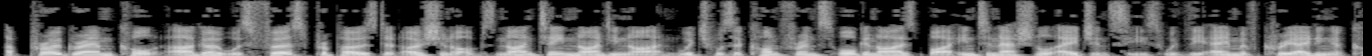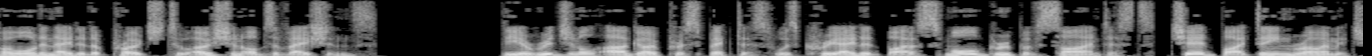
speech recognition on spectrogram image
A program called Argo was first proposed at OceanObs 1999 which was a conference organized by international agencies with the aim of creating a coordinated approach to ocean observations. The original Argo prospectus was created by a small group of scientists, chaired by Dean Roemmich,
